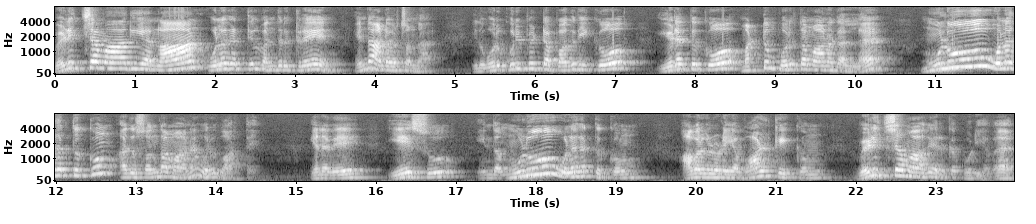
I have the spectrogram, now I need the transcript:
வெளிச்சமாகிய நான் உலகத்தில் வந்திருக்கிறேன் என்று ஆண்டவர் சொன்னார். இது ஒரு குறிப்பிட்ட பகுதிக்கோ இடத்துக்கோ மட்டும் பொருத்தமானதல்ல. முழு உலகத்துக்கும் அது சொந்தமான ஒரு வார்த்தை. எனவே இயேசு இந்த முழு உலகத்துக்கும் அவர்களுடைய வாழ்க்கைக்கும் வெளிச்சமாக இருக்கக்கூடியவர்.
